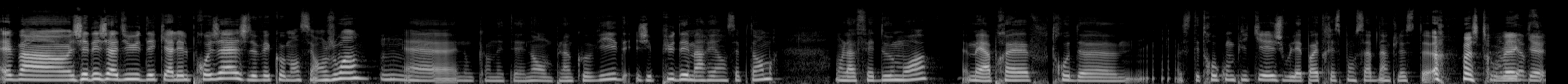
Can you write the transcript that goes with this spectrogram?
Eh ben, j'ai déjà dû décaler le projet. Je devais commencer en juin. Mm. Euh, donc, on était non en plein Covid. J'ai pu démarrer en septembre. On l'a fait deux mois. Mais après, trop de, c'était trop compliqué. Je voulais pas être responsable d'un cluster. je trouvais que,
